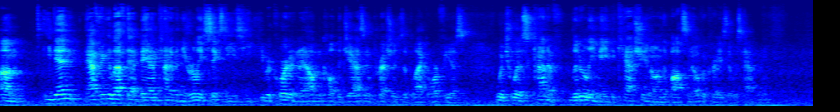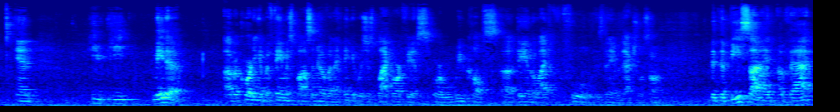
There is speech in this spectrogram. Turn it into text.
Um, he then, after he left that band, kind of in the early 60s, he, he recorded an album called The Jazz Impressions of Black Orpheus, which was kind of literally made to cash in on the bossa nova craze that was happening. And he, he made a, a recording of a famous bossa nova, and I think it was just Black Orpheus, or what we call uh, Day in the Life of a Fool is the name of the actual song. But the B-side of that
